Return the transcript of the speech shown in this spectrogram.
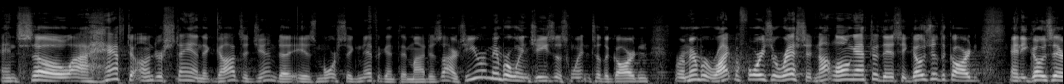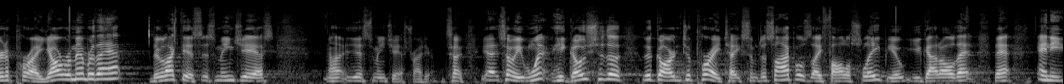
and so I have to understand that God's agenda is more significant than my desires. You remember when Jesus went into the garden? Remember right before he's arrested, not long after this, he goes to the garden and he goes there to pray. Y'all remember that? Do like this. This means yes. Uh, this means yes, right here. So, yeah, so he went. He goes to the, the garden to pray. Takes some disciples. They fall asleep. You, you got all that that. And he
